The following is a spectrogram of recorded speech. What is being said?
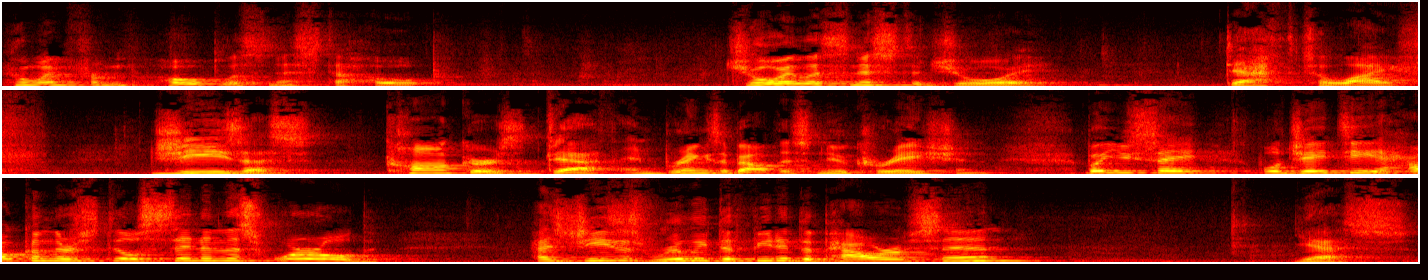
who went from hopelessness to hope, joylessness to joy, death to life. Jesus conquers death and brings about this new creation. But you say, well, JT, how come there's still sin in this world? Has Jesus really defeated the power of sin? Yes,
